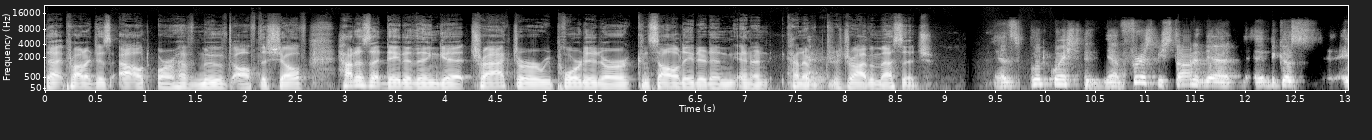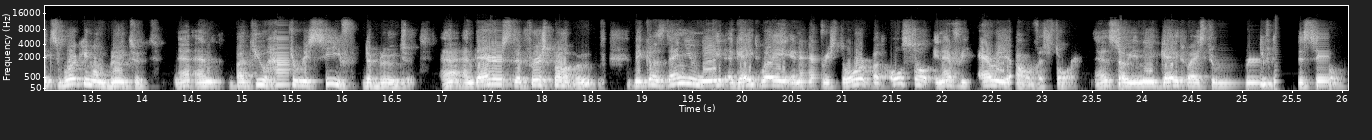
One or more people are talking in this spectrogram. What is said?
that product is out or have moved off the shelf. How does that data then get tracked or reported or consolidated in, in a kind of drive a message? That's a good question. Yeah, first we started there uh, because it's working on Bluetooth, yeah? and but you have to receive the Bluetooth, yeah? and there's the first problem because then you need a gateway in every store, but also in every area of the store, and so you need gateways to receive the signal.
